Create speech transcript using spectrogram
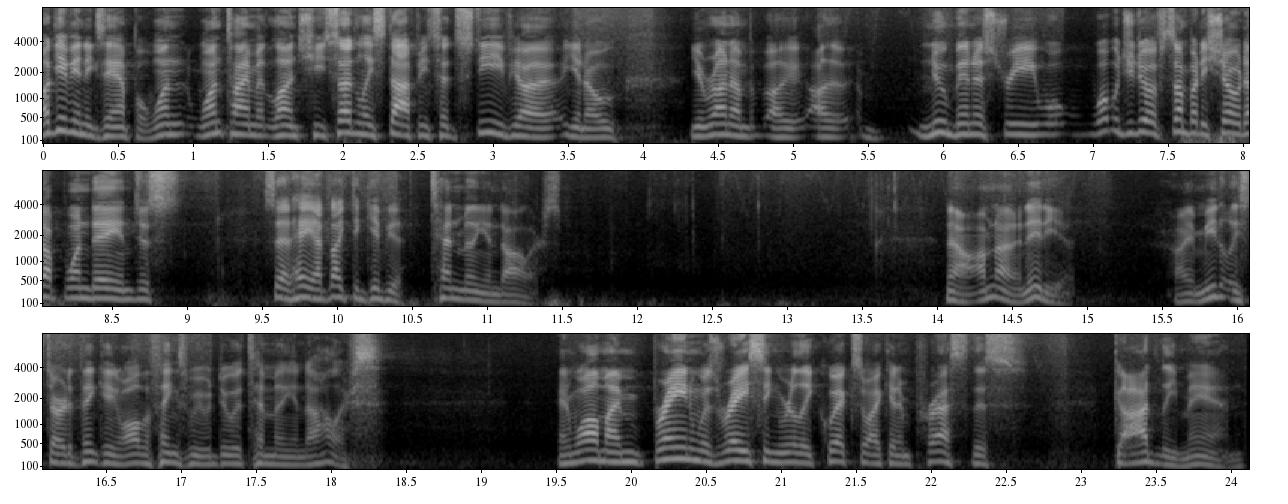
I'll give you an example. One, one time at lunch, he suddenly stopped. He said, Steve, uh, you know, you run a, a, a new ministry. What would you do if somebody showed up one day and just said, hey, I'd like to give you $10 million? Now, I'm not an idiot. I immediately started thinking all the things we would do with $10 million. And while my brain was racing really quick so I could impress this godly man,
